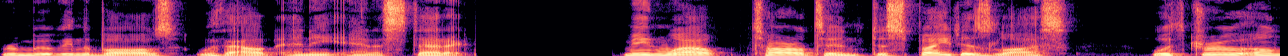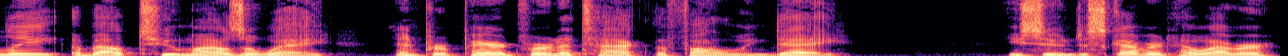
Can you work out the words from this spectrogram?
removing the balls without any anesthetic. Meanwhile, Tarleton, despite his loss, withdrew only about two miles away and prepared for an attack the following day. He soon discovered, however,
